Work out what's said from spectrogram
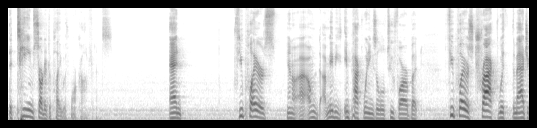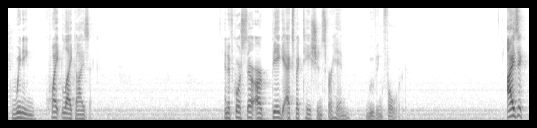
the team started to play with more confidence. And few players, you know, maybe impact winning is a little too far, but few players tracked with the Magic winning quite like Isaac. And of course, there are big expectations for him moving forward. Isaac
